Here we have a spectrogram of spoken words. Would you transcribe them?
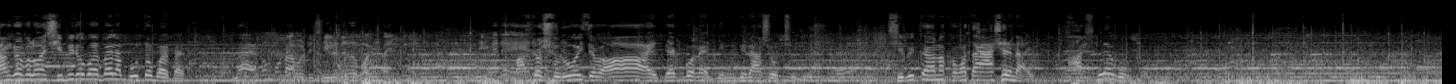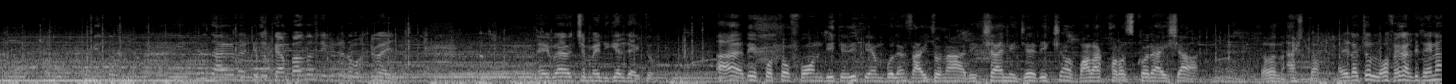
আমাকে বললাম শিবিরও ভয় পাই না বুথও ভয় পাই না। এখন মোটামুটি শিবিরেরও ভয় পাই মাত্র শুরু হয়েছে ভাই দেখব না দিন দিন আসুক শিবির। শিবির তো এখনও ক্ষমতায় আসে নাই আসলে বুঝব কিন্তু কিন্তু যাবে না কিন্তু ক্যাম্পাসে শিবিরেরও ভয় পাই। এইবার হচ্ছে মেডিকেল যাইতো আরে কত ফোন দিতে দিতে অ্যাম্বুলেন্স আইতো না রিক্সায় নিজে রিক্সা ভাড়া খরচ করে আইসা। তখন আসতাম আর এটা হচ্ছে ল ফ্যাকাল্টি তাই না?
